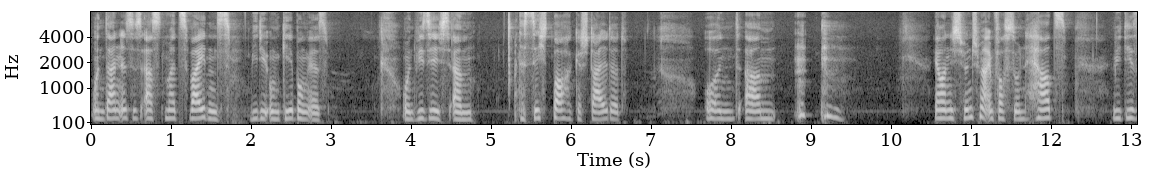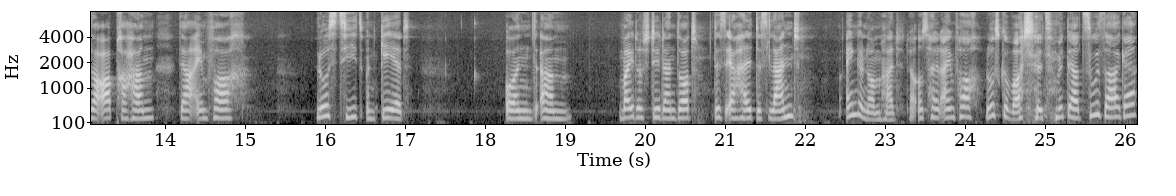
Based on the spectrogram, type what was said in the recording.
Und dann ist es erstmal zweitens, wie die Umgebung ist und wie sich ähm, das Sichtbare gestaltet. Und ähm, ja, und ich wünsche mir einfach so ein Herz wie dieser Abraham, der einfach loszieht und geht. Und ähm, weiter steht dann dort, dass er halt das Land eingenommen hat. Der ist halt einfach losgewaschelt. Mit der Zusage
